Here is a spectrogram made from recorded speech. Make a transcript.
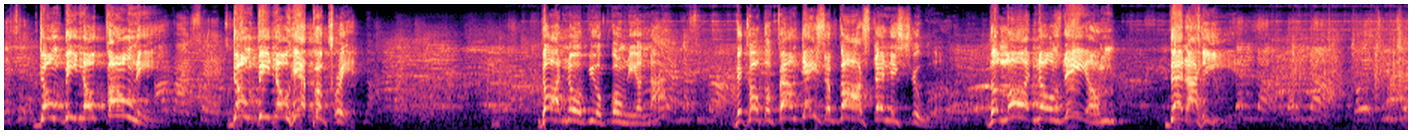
That's it. Don't be no phony. Right. Don't be no hypocrite. God know if you're a phony or not. Yeah, yes. Because the foundation of God standeth sure. The Lord knows them that are his. Let it down. Let it down. Go ahead, teacher.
